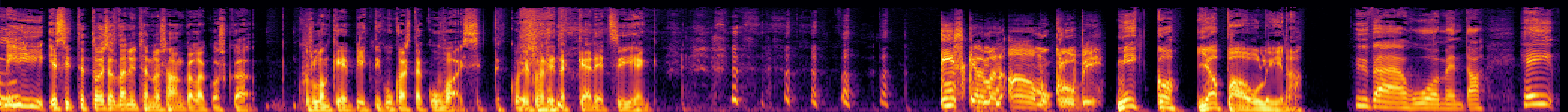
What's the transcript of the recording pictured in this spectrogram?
Niin, ja sitten toisaalta nythän olisi hankala, koska kun sulla on kepit, niin kuka sitä kuvaisi sitten, kun ei sulla riitä kädet siihen. Iskelmän aamuklubi. Mikko ja Pauliina. Hyvää huomenta. Hei,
